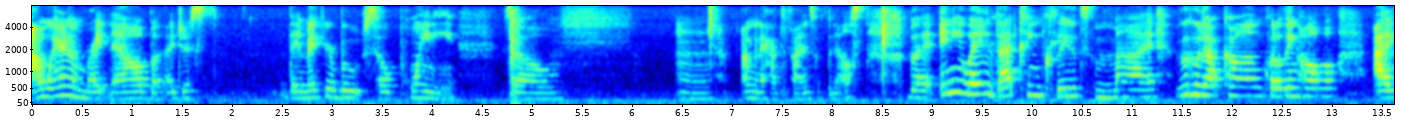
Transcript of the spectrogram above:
I'm wearing them right now but I just they make your boot so pointy. So mm, I'm gonna have to find something else. But anyway that concludes my boohoo.com clothing haul. I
